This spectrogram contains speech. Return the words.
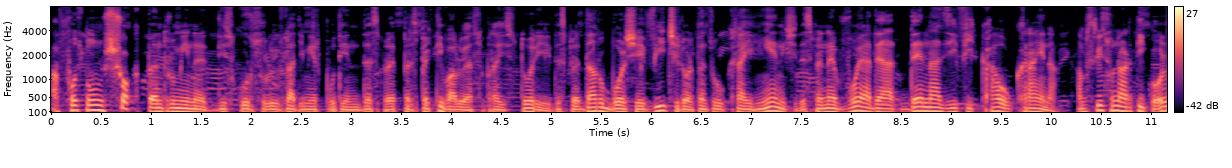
a fost un șoc pentru mine discursul lui Vladimir Putin despre perspectiva lui asupra istoriei, despre darul bolșevicilor pentru ucrainieni și despre nevoia de a denazifica Ucraina. Am scris un articol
